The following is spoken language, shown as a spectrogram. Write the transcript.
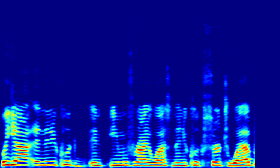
But yeah, and then you click in emu for iOS, and then you click search web,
